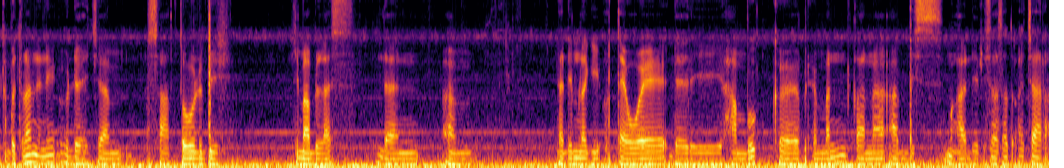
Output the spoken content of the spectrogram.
Kebetulan ini udah jam 1 lebih 15 dan um, Nadim lagi OTW dari Hamburg ke Bremen karena habis menghadiri salah satu acara.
